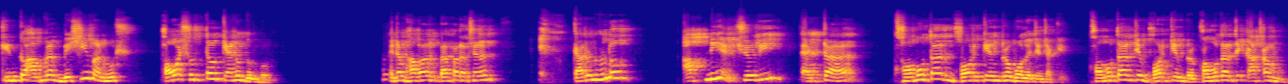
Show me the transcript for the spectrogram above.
কিন্তু আমরা বেশি মানুষ হওয়া সত্ত্বেও কেন দুর্বল? এটা ভাবার ব্যাপার আছে না? কারণ হলো, আপনি অ্যাকচুয়ালি একটা ক্ষমতার ভর কেন্দ্র বলে যেটাকে, ক্ষমতার যে ভর কেন্দ্র, ক্ষমতার যে কাঠামো,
